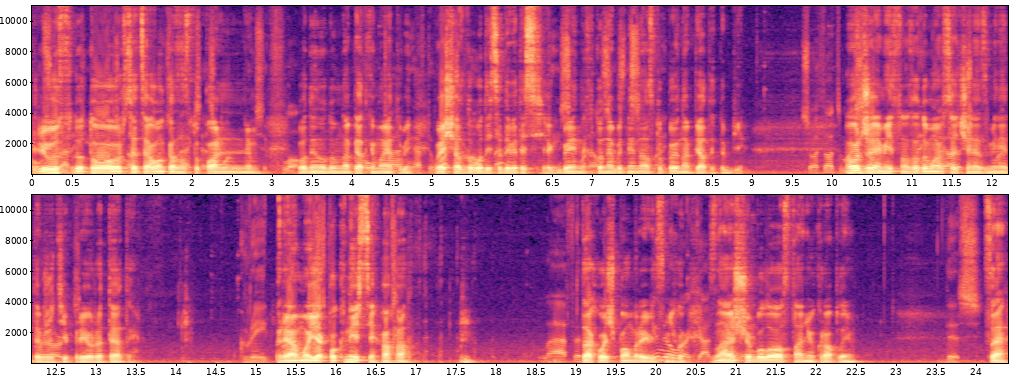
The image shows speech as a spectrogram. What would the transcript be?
Плюс до того вся ця гонка з наступальним один одному на п'ятки має тобі. Весь час доводиться дивитися, якби хто-небудь не наступив на п'яти тобі. Отже, я міцно задумався, чи не змінити в житті пріоритети. Прямо як по книжці, ха-ха. Та хоч помри від сміху. Знаєш, що було останньою краплею? Це.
